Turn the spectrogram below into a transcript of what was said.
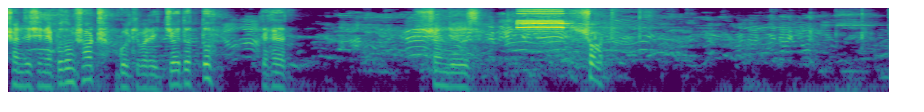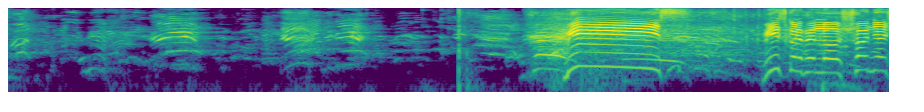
সঞ্জয় সেনের প্রথম শট, গোলকিপারের জয় দত্ত। দেখা যাচ্ছে সঞ্জয়ের শট। মিস! মিস করে ফেলল সঞ্জয়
